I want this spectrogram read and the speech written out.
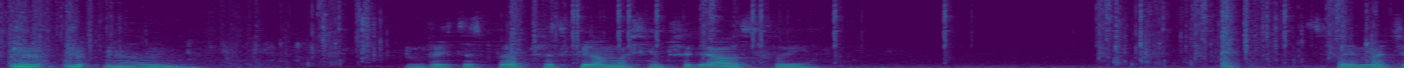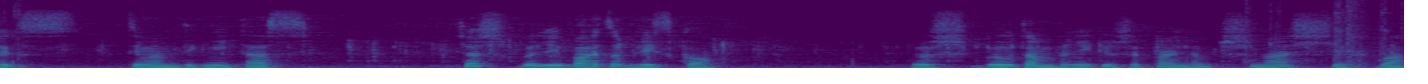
Virtus Pro przed chwilą właśnie przegrało swój swój meczek z teamem Dignitas. Chociaż byli bardzo blisko. Już był tam wynik, że pamiętam 13 chyba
